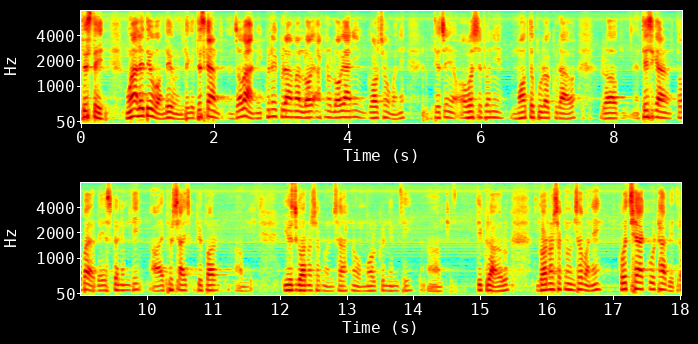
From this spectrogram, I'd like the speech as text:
त्यस्तै उहाँले त्यो भन्दै हुनुहुन्थ्यो कि? त्यस कारण जब हामी कुनै कुरामा ल आफ्नो लगानी गर्छौँ भने त्यो चाहिँ अवश्य पनि महत्त्वपूर्ण कुरा हो। र त्यसै कारण तपाईँहरूले यसको निम्ति एफोर साइजको पेपर युज गर्न सक्नुहुन्छ आफ्नो होमवर्कको निम्ति। ती कुराहरू गर्न सक्नुहुन्छ भने कक्षा कोठाभित्र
